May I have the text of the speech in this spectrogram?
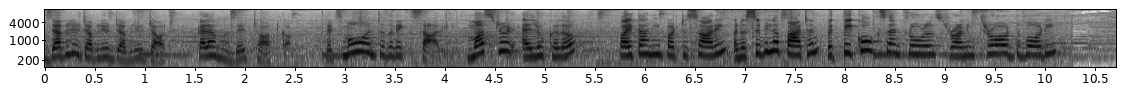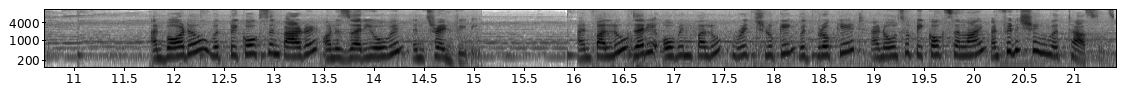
www.kalamandir.com. Let's move on to the next sari. Mustard yellow color Paithani Pattu sari on a similar pattern with peacocks and florals running throughout the body and border with peacocks and parrot on a zari woven and thread weaving and pallu, zari woven pallu, rich looking with brocade and also peacocks align and finishing with tassels.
